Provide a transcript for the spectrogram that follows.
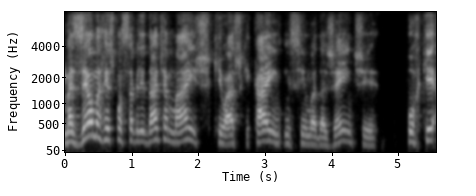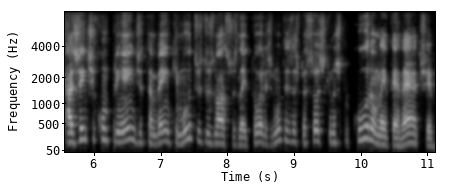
Mas é uma responsabilidade a mais que eu acho que cai em cima da gente, porque a gente compreende também que muitos dos nossos leitores, muitas das pessoas que nos procuram na internet,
